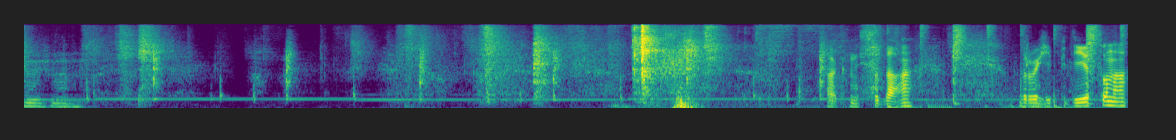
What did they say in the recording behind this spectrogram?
Угу. Так, не сюди. Другий під'їзд у нас.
